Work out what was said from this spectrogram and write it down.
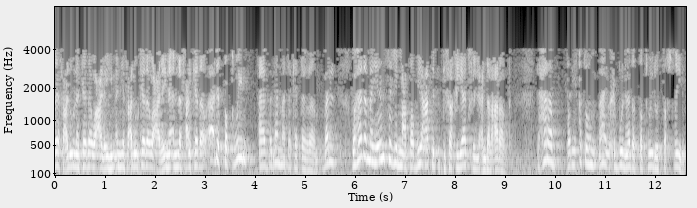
ويفعلون كذا وعليهم أن يفعلوا كذا وعلينا أن نفعل كذا. هذا التطويل أبدا ما تكتر بل وهذا ما ينسجم مع طبيعة الاتفاقيات في عند العرب. العرب طريقتهم ما يحبون هذا التطويل والتفصيل.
